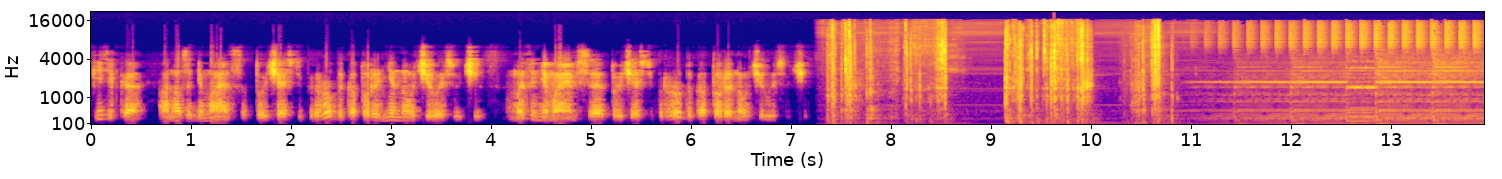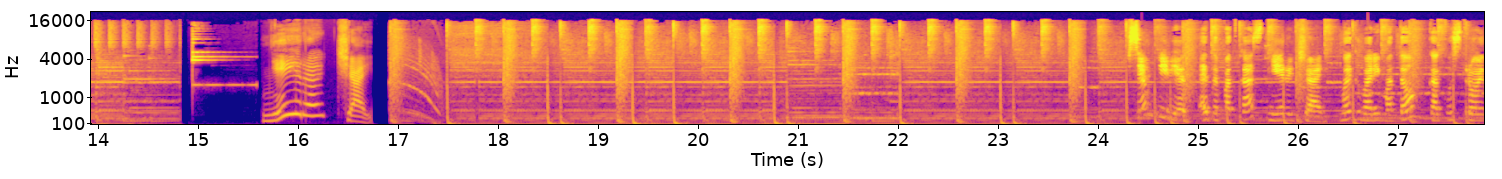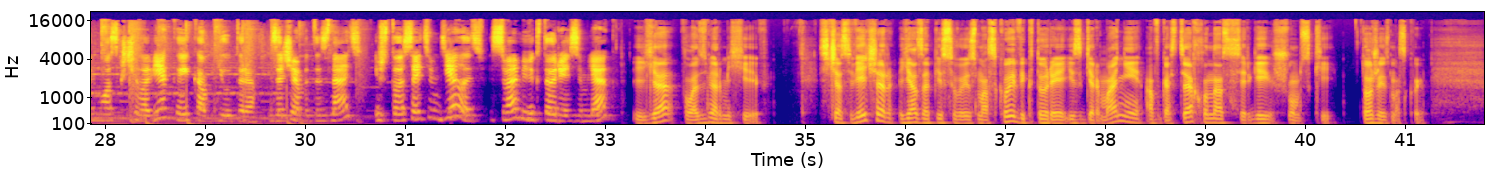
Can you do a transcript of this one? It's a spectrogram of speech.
Физика, она занимается той частью природы, которая не научилась учиться. Мы занимаемся той частью природы, которая научилась учиться. Нейрочай. Привет! Это подкаст Нейрочай. Мы говорим о том, как устроен мозг человека и компьютера, зачем это знать и что с этим делать. С вами Виктория Земляк. И я, Владимир Михеев. Сейчас вечер, я записываю из Москвы, Виктория из Германии, а в гостях у нас Сергей Шумский, тоже из Москвы.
